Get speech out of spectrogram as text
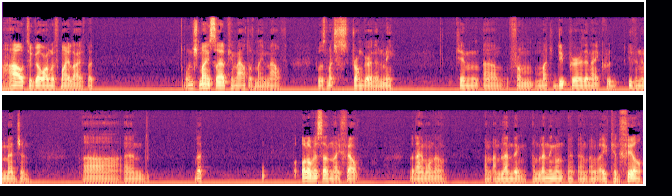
how to go on with my life. But when Shema Israel came out of my mouth, it was much stronger than me. It came um, from much deeper than I could even imagine. Uh, and that all of a sudden I felt that I'm on a I'm, I'm landing I'm landing on and I can feel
